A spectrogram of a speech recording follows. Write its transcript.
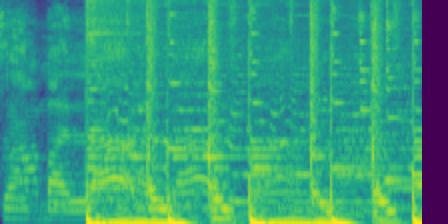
Samba la, la.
